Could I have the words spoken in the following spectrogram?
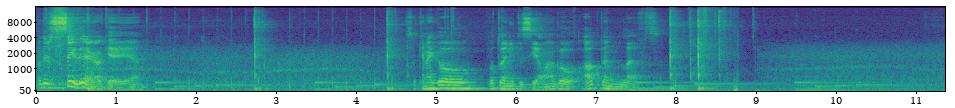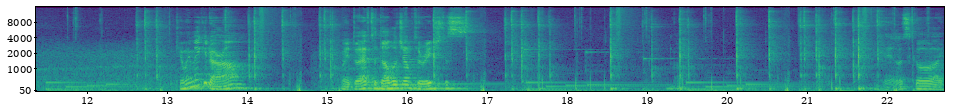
Oh, there's a save there. Okay, yeah. So can I go... What do I need to see? I want to go up and left. Can we make it around? Wait, do I have to double jump to reach this? Okay, let's go like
